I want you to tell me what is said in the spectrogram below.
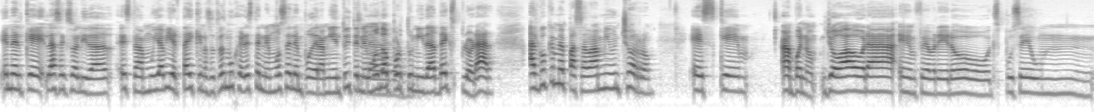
En el que la sexualidad está muy abierta y que nosotras mujeres tenemos el empoderamiento y tenemos la oportunidad de explorar. Algo que me pasaba a mí un chorro es que, ah, bueno, yo ahora en febrero expuse un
